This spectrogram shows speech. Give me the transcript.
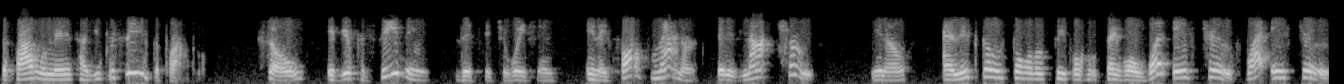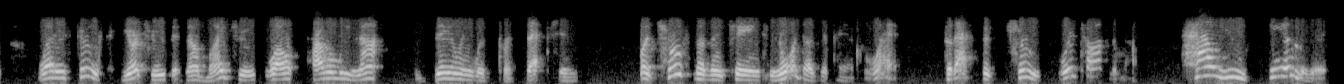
The problem is how you perceive the problem. So if you're perceiving this situation in a false manner that is not true, you know, and this goes to all those people who say, Well, what is truth? What is truth? What is truth? Your truth is not my truth. Well, probably not dealing with perception. But truth doesn't change, nor does it pass away. So that's the truth we're talking about. How you handle it,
